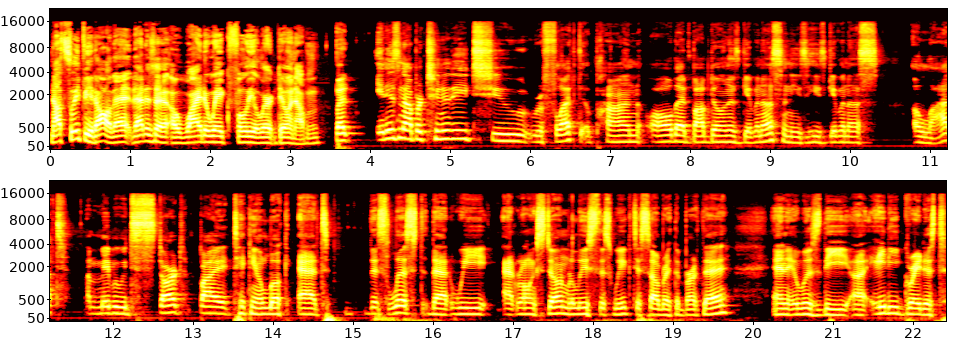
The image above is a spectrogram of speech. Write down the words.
Not sleepy at all. That that is a, a wide awake, fully alert Dylan album. But it is an opportunity to reflect upon all that Bob Dylan has given us, and he's he's given us a lot. Um, maybe we'd start by taking a look at this list that we at Rolling Stone released this week to celebrate the birthday. And it was the uh, 80 greatest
